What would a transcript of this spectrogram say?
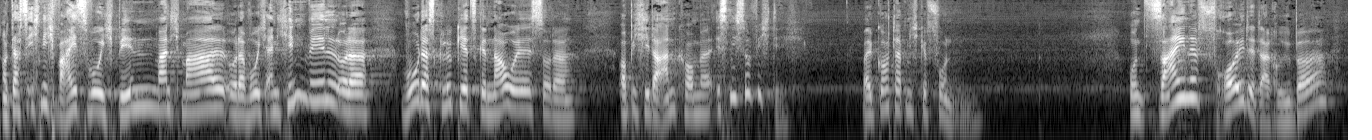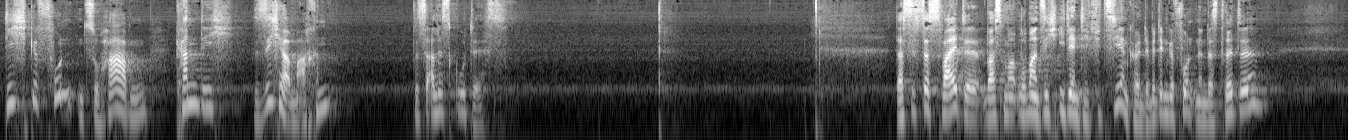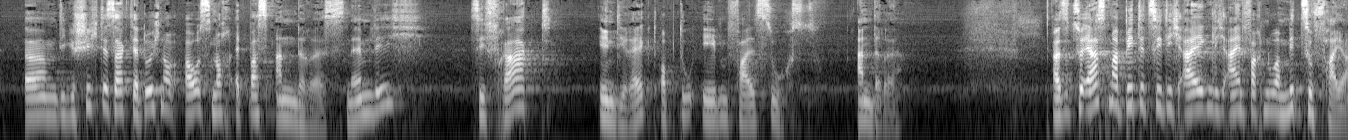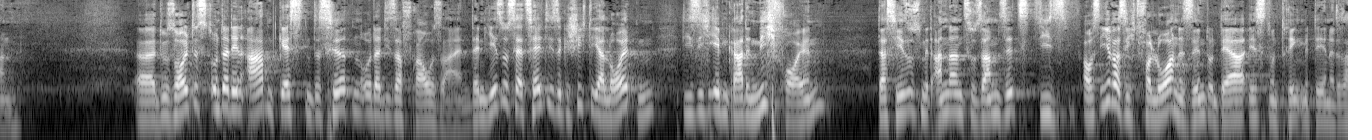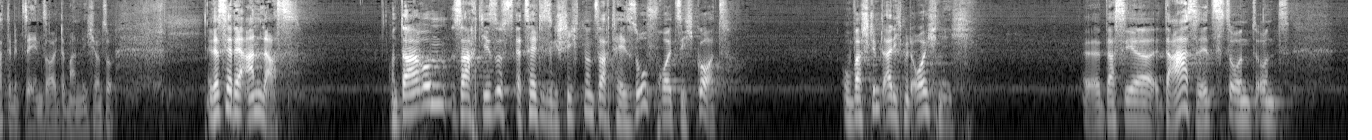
Und dass ich nicht weiß, wo ich bin manchmal oder wo ich eigentlich hin will oder wo das Glück jetzt genau ist oder ob ich wieder ankomme, ist nicht so wichtig, weil Gott hat mich gefunden. Und seine Freude darüber, dich gefunden zu haben, kann dich sicher machen, dass alles gut ist. Das ist das Zweite, was man, wo man sich identifizieren könnte mit dem Gefundenen. Das Dritte, ähm, die Geschichte sagt ja durchaus noch etwas anderes, nämlich sie fragt indirekt, ob du ebenfalls suchst. Andere. Also zuerst mal bittet sie dich eigentlich einfach nur mitzufeiern. Äh, du solltest unter den Abendgästen des Hirten oder dieser Frau sein. Denn Jesus erzählt diese Geschichte ja Leuten, die sich eben gerade nicht freuen, dass Jesus mit anderen zusammensitzt, die aus ihrer Sicht Verlorene sind und der isst und trinkt mit denen. Und der sagt, mit sehen sollte man nicht und so. Das ist ja der Anlass. Und darum sagt Jesus, erzählt diese Geschichten und sagt, hey, so freut sich Gott. Und was stimmt eigentlich mit euch nicht? Äh, dass ihr da sitzt und, und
